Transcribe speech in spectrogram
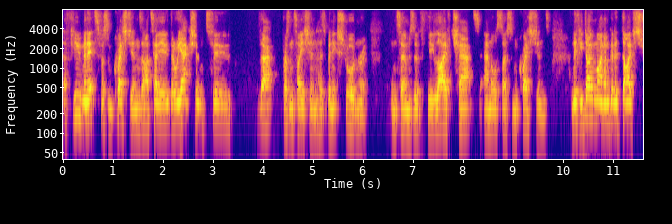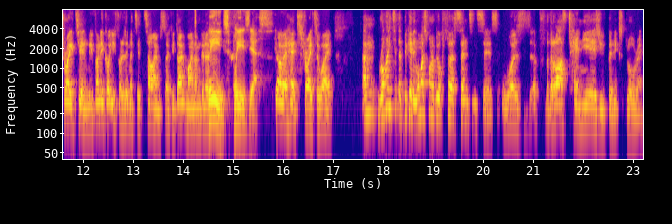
a few minutes for some questions, and I'll tell you the reaction to that presentation has been extraordinary in terms of the live chat and also some questions. And if you don't mind, I'm going to dive straight in. We've only got you for a limited time. So if you don't mind, I'm going to please, please, yes, go ahead straight away. Um, right at the beginning, almost one of your first sentences was uh, for the last 10 years you've been exploring.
